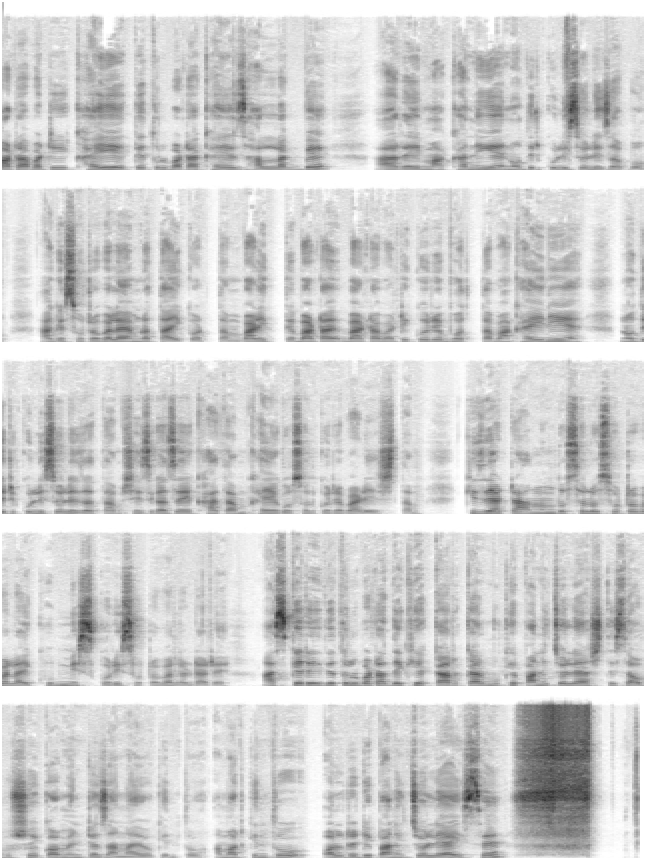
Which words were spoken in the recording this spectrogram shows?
বাটাবাটি খাইয়ে, তেঁতুল বাটা খেয়ে ঝাল লাগবে। আর এই মাখা নিয়ে নদীর কুলি চলে যাব। আগে ছোটোবেলায় আমরা তাই করতাম। বাড়িতে বাটা, বাটাবাটি করে ভর্তা মাখাই নিয়ে নদীর কুলি চলে যেতাম। সেই গাছে খাতাম, খেয়ে গোসল করে বাড়ি আসতাম। কি যে একটা আনন্দ ছিল ছোটোবেলায়, খুব মিস করি ছোটোবেলাটারে আজকের এই তেঁতুল বাটা দেখে কার কার মুখে পানি চলে আসতেছে অবশ্যই কমেন্টে জানায়ও কিন্তু। আমার কিন্তু অলরেডি পানি চলে আইছে।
